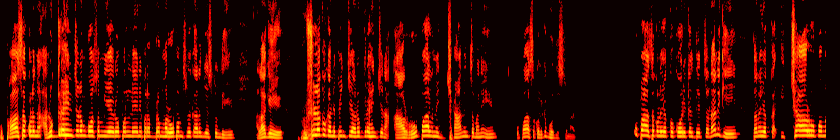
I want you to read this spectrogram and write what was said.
ఉపాసకులను అనుగ్రహించడం కోసం ఏ రూపం లేని పరబ్రహ్మ రూపం స్వీకారం చేస్తుంది. అలాగే ఋషులకు కనిపించి అనుగ్రహించిన ఆ రూపాలని ధ్యానించమని ఉపాసకులకి బోధిస్తున్నాడు. ఉపాసకుల యొక్క కోరికలు తీర్చడానికి తన యొక్క ఇచ్ఛారూపము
